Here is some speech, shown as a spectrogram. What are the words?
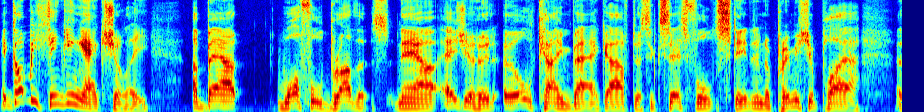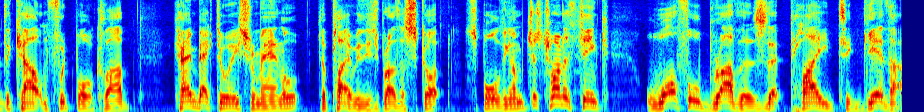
It got me thinking, actually, about WAFL Brothers. Now, as you heard, Earl came back after a successful stint and a premiership player at the Carlton Football Club, came back to East Fremantle to play with his brother Scott Spalding. I'm just trying to think WAFL Brothers that played together.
